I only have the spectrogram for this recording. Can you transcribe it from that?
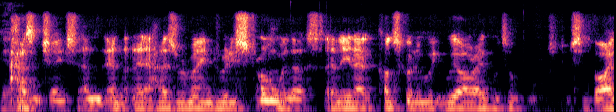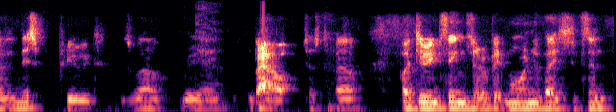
Yeah. hasn't changed, and, and, and it has remained really strong with us. And you know, consequently, we, we are able to survive in this period as well. Really, Yeah. about just about by doing things that are a bit more innovative than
